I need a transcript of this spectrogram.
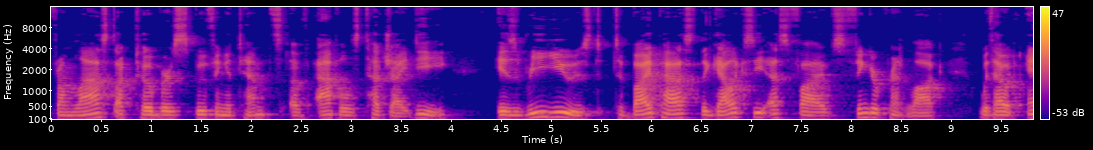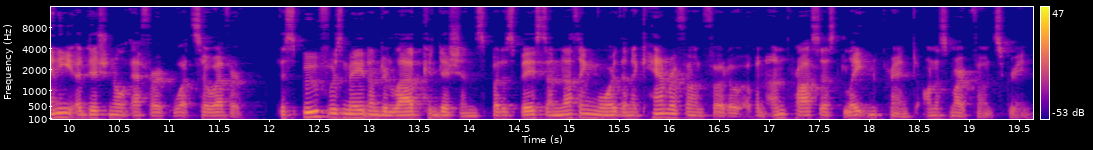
from last October's spoofing attempts of Apple's Touch ID is reused to bypass the Galaxy S5's fingerprint lock without any additional effort whatsoever. The spoof was made under lab conditions, but is based on nothing more than a camera phone photo of an unprocessed latent print on a smartphone screen.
